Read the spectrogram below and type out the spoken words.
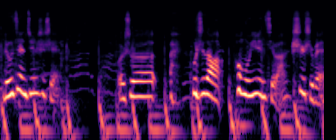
刘建军是谁，我说哎不知道，碰碰运气吧，试试呗。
